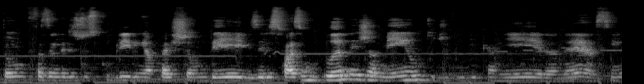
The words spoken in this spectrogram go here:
Estão fazendo eles descobrirem a paixão deles, eles fazem um planejamento de vida e carreira, né? Assim,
